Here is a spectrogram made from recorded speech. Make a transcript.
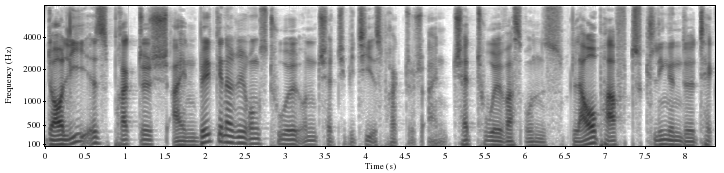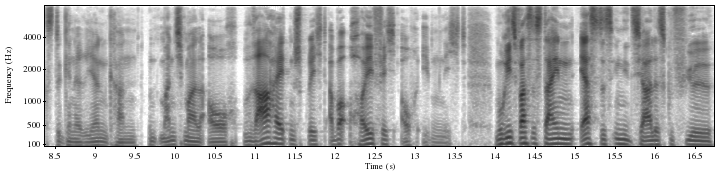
Dolly ist praktisch ein Bildgenerierungstool und ChatGPT ist praktisch ein Chat-Tool, was uns glaubhaft klingende Texte generieren kann und manchmal auch Wahrheiten spricht, aber häufig auch eben nicht. Maurice, was ist dein erstes initiales Gefühl?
